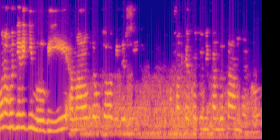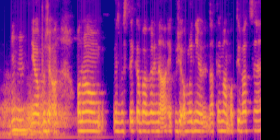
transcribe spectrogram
Ono hodně lidí mluví a málo kdo u toho vydrží a fakt jako to někam dotáhne. No. Mhm, jo, protože on, ono, my jsme se teďka bavili na, jakože ohledně na téma motivace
